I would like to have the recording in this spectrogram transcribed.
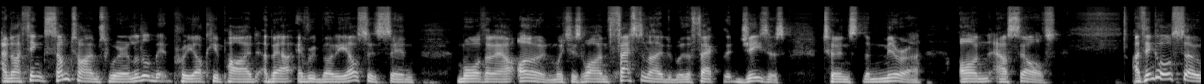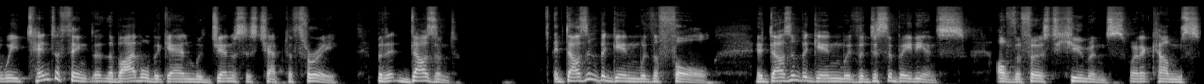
And I think sometimes we're a little bit preoccupied about everybody else's sin more than our own, which is why I'm fascinated with the fact that Jesus turns the mirror on ourselves. I think also we tend to think that the Bible began with Genesis chapter 3, but it doesn't. It doesn't begin with the fall. It doesn't begin with the disobedience of the first humans when it comes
